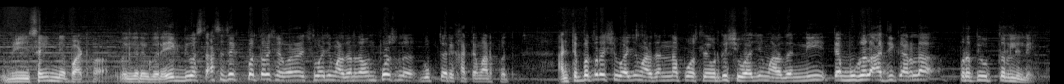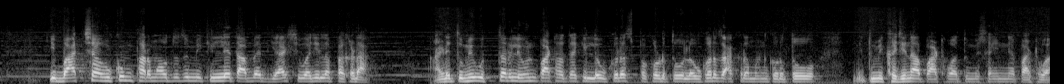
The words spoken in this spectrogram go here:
तुम्ही सैन्य पाठवा वगैरे वगैरे. एक दिवस असंच एक पत्र शिवाजी शिवाजी महाराजांना जाऊन पोचलं गुप्तरी खात्यामार्फत. आणि ते पत्र शिवाजी महाराजांना पोचल्यावरती शिवाजी महाराजांनी त्या मुघल अधिकाऱ्याला प्रतिउत्तर लिहिले की बादशाह हुकूम फरमावतो तुम्ही किल्ले ताब्यात घ्या शिवाजीला पकडा. आणि तुम्ही उत्तर लिहून पाठवता की लवकरच पकडतो लवकरच आक्रमण करतो. तुम्ही खजिना पाठवा तुम्ही सैन्य पाठवा.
